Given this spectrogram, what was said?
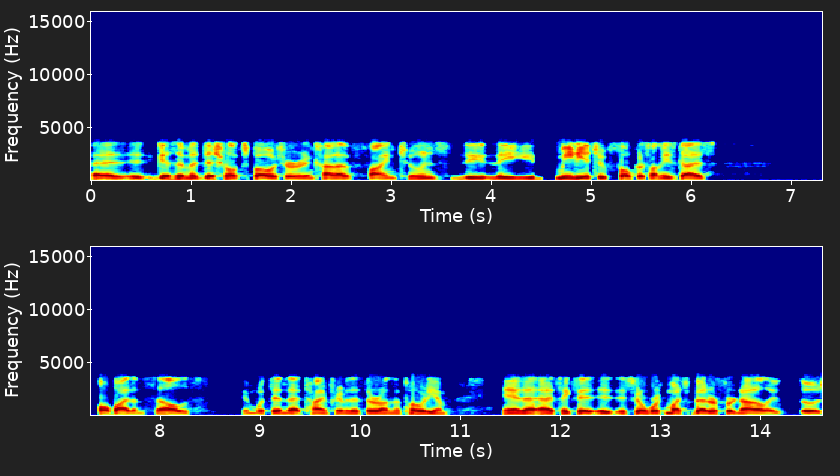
it gives them additional exposure and kind of fine tunes the the media to focus on these guys all by themselves and within that time frame that they're on the podium. And I, I think that it's going to work much better for not only those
